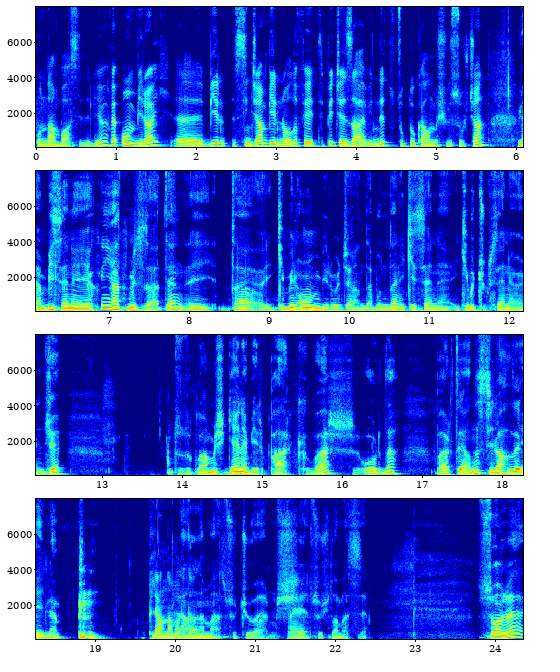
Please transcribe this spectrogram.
Bundan bahsediliyor ve 11 ay e, bir Sincan Birnoğlu F tipi cezaevinde tutuklu kalmış Yusufcan. Yani bir seneye yakın yatmış zaten. E, ta 2011 Ocağında bundan 2 sene, 2,5 sene önce tutuklanmış. Gene bir park var orada parkta yalnız silahlı eylem planlamaktan. planlama suçu varmış. Evet. Yani suçlaması. Sonra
